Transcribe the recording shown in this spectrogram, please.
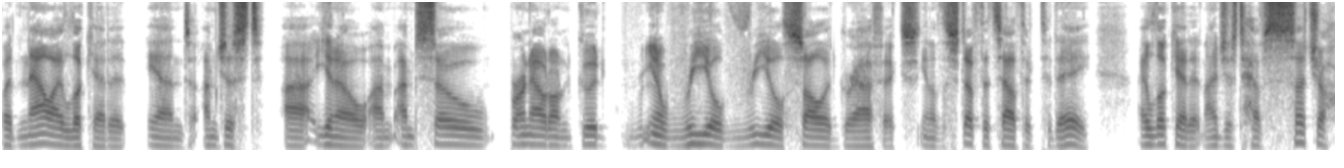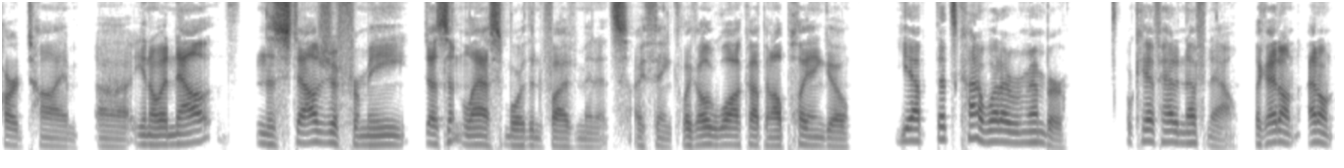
but now I look at it and I'm just, uh, you know, I'm I'm so burnt out on good, you know, real, real solid graphics. You know, the stuff that's out there today. I look at it and I just have such a hard time. Uh, you know, and now nostalgia for me doesn't last more than five minutes. I think. Like I'll walk up and I'll play and go, "Yep, that's kind of what I remember." Okay, I've had enough now. Like I don't, I don't,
